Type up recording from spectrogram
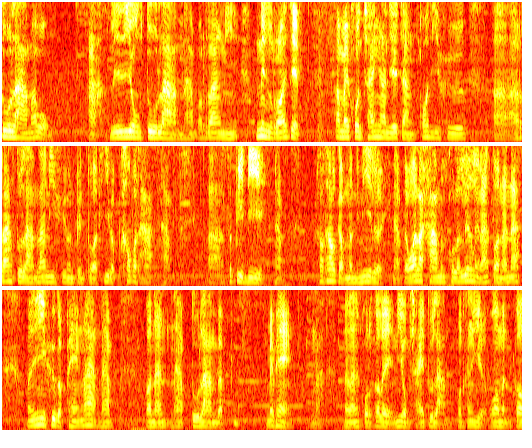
ตูลามครับผมอะลียงตูลามนะครับ ร่างนี้ 107ทำไมคนใช้งานเยอะจังข้อดีคืออ่าร่างตูลามร่างนี้คือมันเป็นตัวที่แบบเข้าปะทะนะครับอ่าสปีดดีนะครับเท่าๆกับมันนี่เลยนะครับแต่ว่าราคามันคนละเรื่องเลยนะตอนนั้นนะมันนี่คือแบบแพงมากนะครับ ตอนนั้นนะครับตูรามแบบไม่แพงนะดังนั้นคนก็เลยนิยมใช้ตูรามค่อนข้างเยอะเพราะว่ามันก็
